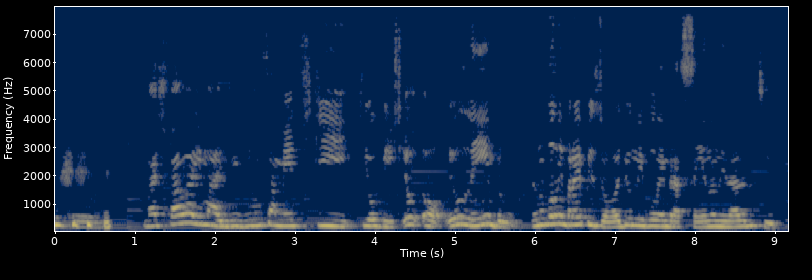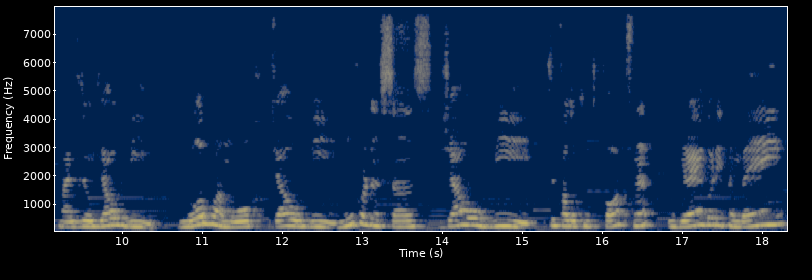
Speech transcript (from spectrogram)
Mas fala aí mais de lançamentos que, que eu vi. Eu, ó, eu lembro, eu não vou lembrar episódio, nem vou lembrar cena, nem nada do tipo. Mas eu já ouvi Novo Amor, já ouvi Mumford Sons, já ouvi, você falou Fleet Fox, né? O Gregory também.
